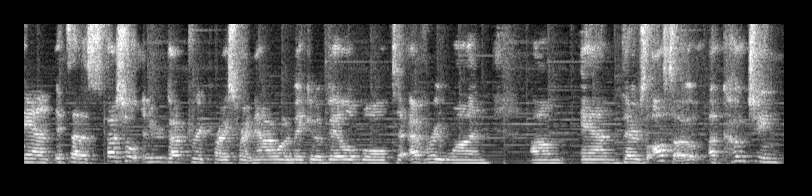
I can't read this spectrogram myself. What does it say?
and it's at a special introductory price right now. I want to make it available to everyone. Um, and there's also a coaching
